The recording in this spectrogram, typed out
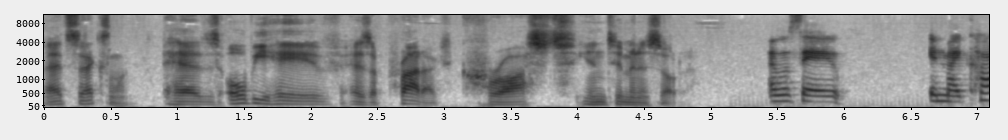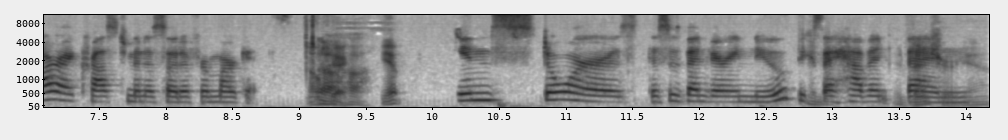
That's excellent. Has O Behave as a product crossed into Minnesota? I will say, in my car, I crossed Minnesota for markets. Okay. Uh-huh. Yep. in stores this has been very new because i haven't Adventure, been yeah.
